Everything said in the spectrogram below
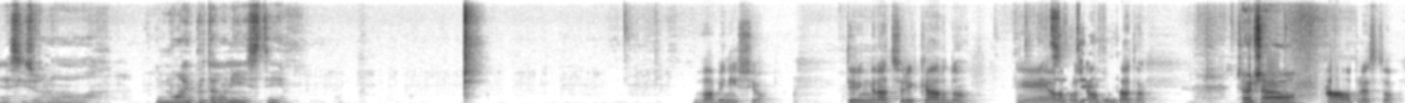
Eh sì, sono i nuovi protagonisti. Va benissimo. Ti ringrazio Riccardo e Grazie alla prossima puntata. Ciao ciao. Ciao, a presto.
